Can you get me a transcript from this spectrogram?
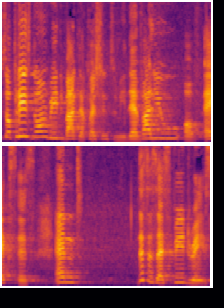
So please don't read back the question to me. The value of x is, and this is a speed race.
